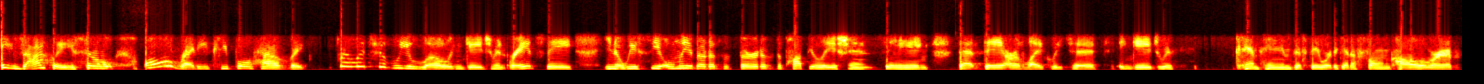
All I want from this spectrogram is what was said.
Exactly. So already people have like relatively low engagement rates. They, you know, we see only about a third of the population saying that they are likely to engage with campaigns if they were to get a phone call or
